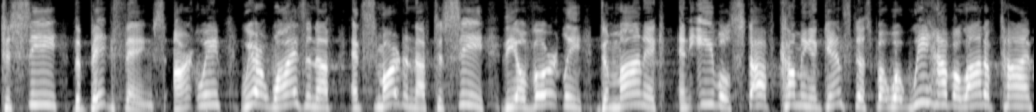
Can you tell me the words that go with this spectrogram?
to see the big things, aren't we? We are wise enough and smart enough to see the overtly demonic and evil stuff coming against us. But what we have a lot of time,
